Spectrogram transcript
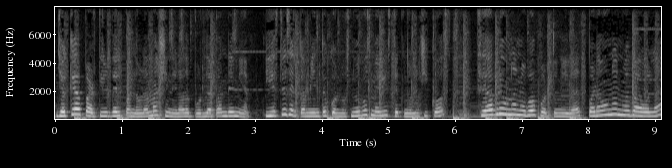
ya que a partir del panorama generado por la pandemia y este acercamiento con los nuevos medios tecnológicos, se abre una nueva oportunidad para una nueva ola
